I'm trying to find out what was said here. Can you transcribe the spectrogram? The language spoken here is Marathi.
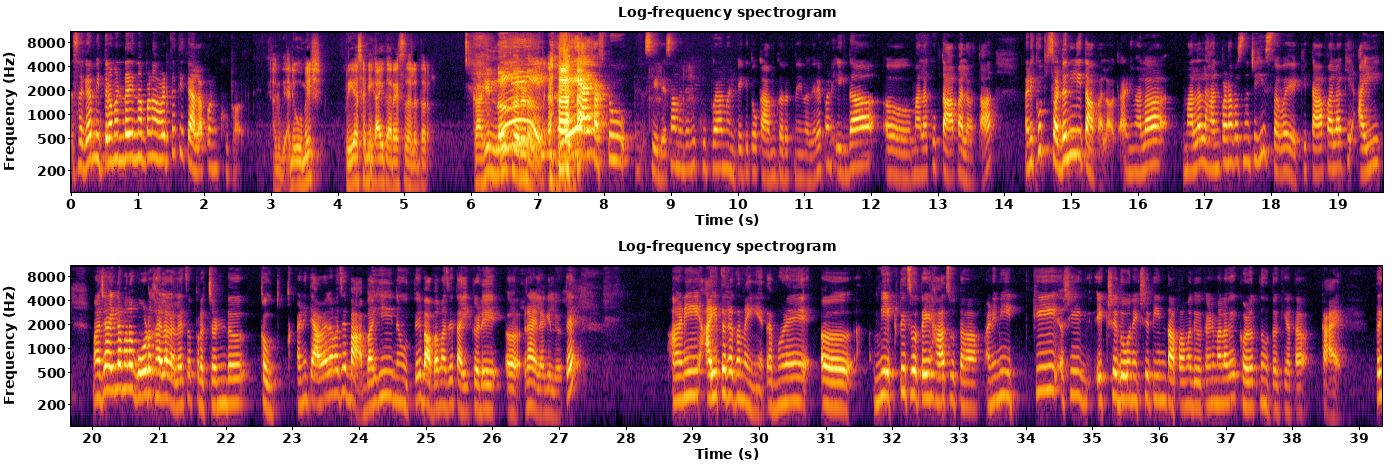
सगळ्या मित्रमंडळींना पण आवडते ती त्याला पण खूप आवडते. अगदी. आणि उमेश प्रियासाठी काय करायचं झालं तर? काही न करणं. आय हॅव टू सिरियस हा म्हणजे मी खूप वेळा म्हणते की तो काम करत नाही वगैरे पण एकदा मला खूप ताप आला होता आणि खूप सडनली ताप आला होता आणि मला मला लहानपणापासूनची ही सवय आहे की ताप आला की आई माझ्या आईला मला गोड खायला घालायचं प्रचंड कौतुक. आणि त्यावेळेला माझे बाबाही नव्हते बाबा माझे ताईकडे राहायला गेले होते. आणि आई तर आता नाहीये. त्यामुळे अं, मी एकटीच होते हाच होता. आणि मी इतकी अशी एकशे दोन एकशे तीन तापामध्ये होते आणि मला काही कळत नव्हतं की आता काय. तर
